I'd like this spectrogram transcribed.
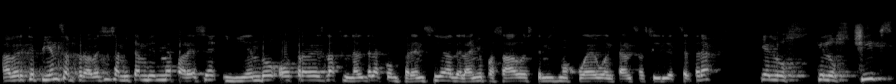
a ver qué piensan, pero a veces a mí también me parece, y viendo otra vez la final de la conferencia del año pasado, este mismo juego en Kansas City, etcétera, que los, que los Chiefs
